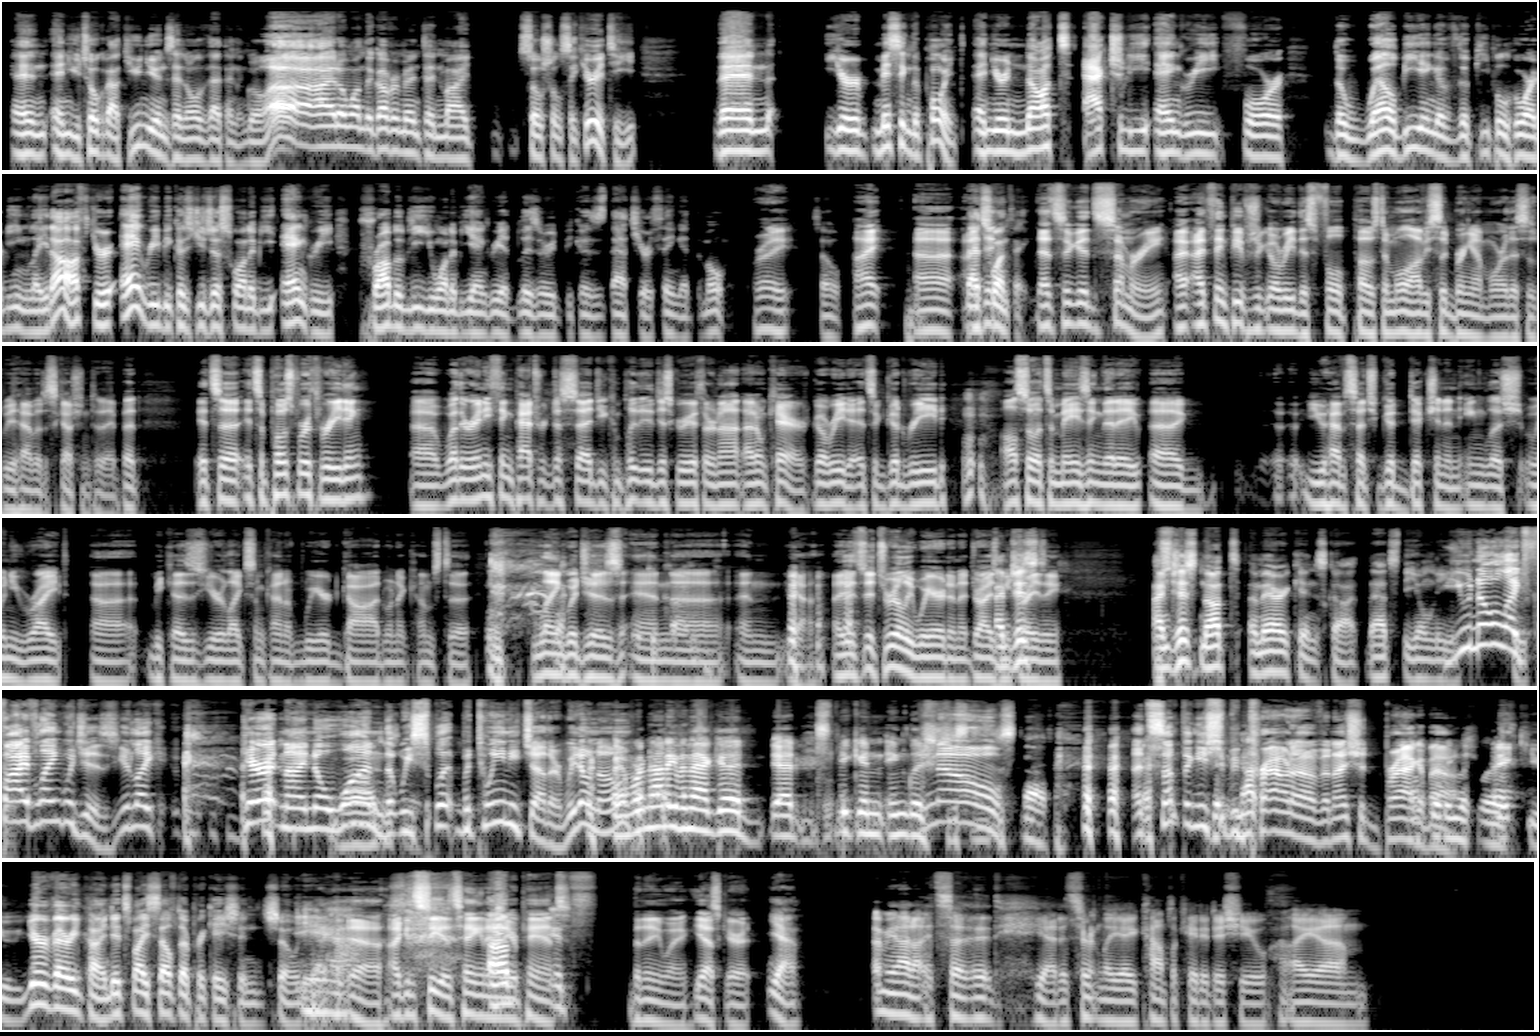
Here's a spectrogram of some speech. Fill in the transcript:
And and you talk about unions and all of that, and go, oh, I don't want the government in my social security, then you're missing the point, and you're not actually angry for the well-being of the people who are being laid off you're angry because you just want to be angry probably you want to be angry at blizzard because that's your thing at the moment right so i uh that's I one thing that's a good summary I, I think people should go read this full post and we'll obviously bring out more of this as we have a discussion today but it's a it's a post worth reading uh, whether anything Patrick just said you completely disagree with or not, I don't care. Go read it. It's a good read. also, it's amazing that a uh, you have such good diction in English when you write uh, because you're like some kind of weird god when it comes to languages and uh, and yeah, it's it's really weird and it drives I'm me just, crazy. I'm just not American, Scott. That's the only. You know, like secret. five languages. You're like Garrett and I know one that we split between each other. We don't know, and we're not even that good at speaking English. No, that's something you should be not, proud of, and I should brag about. Thank you. You're very kind. It's my self-deprecation showing. Yeah, yeah. I can see it's hanging out um, of your pants. But anyway, yes, Garrett. Yeah. I mean, I don't. It's a, it, yeah, it's certainly a complicated issue. I um,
